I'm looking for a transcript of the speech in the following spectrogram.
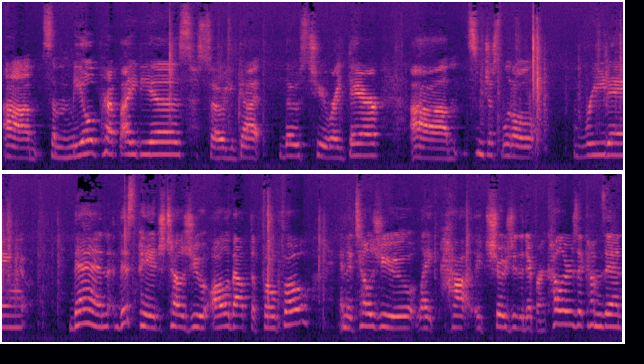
um, some meal prep ideas. So you've got those two right there. Um, some just little reading. Then this page tells you all about the Fofo and it tells you like how it shows you the different colors it comes in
